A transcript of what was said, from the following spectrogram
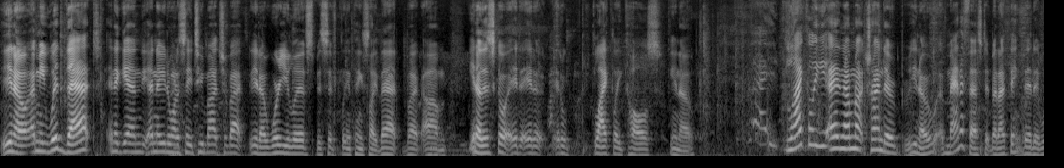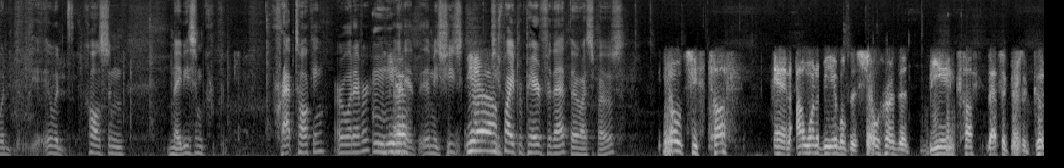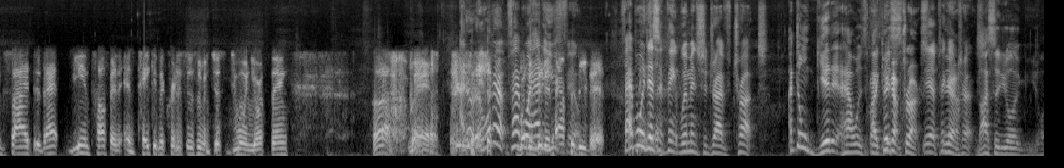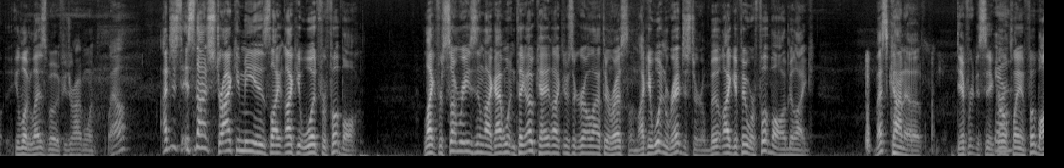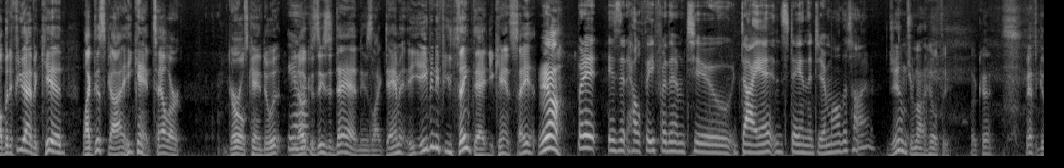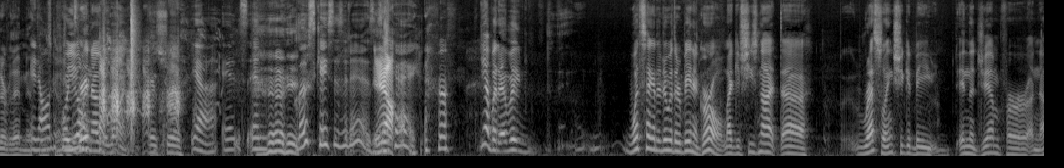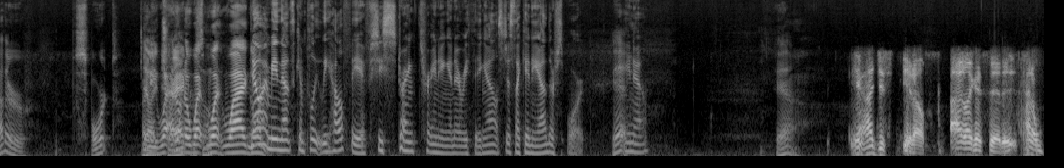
you know, I mean, with that, and again, I know you don't want to say too much about you know where you live specifically and things like that, but um, you know, this go it it it'll likely cause you know likely, and I'm not trying to you know manifest it, but I think that it would it would cause some maybe some crap talking or whatever. Yeah. Like, it- I mean, she's Yeah. she's probably prepared for that though, I suppose. you know, she's tough, and I want to be able to show her that being tough. That's a there's a good side to that. Being tough and, and taking the criticism and just doing your thing. Oh man, I don't know. What about Fat Boy? How do you have to feel? be that. Fat Boy doesn't think women should drive trucks. I don't get it. How it's like pickup it's- trucks. Yeah, pickup Yeah. trucks. I said you look you look lesbo if you drive one. Well, I just it's not striking me as like like it would for football. Like for some reason, like I wouldn't think, okay, like there's a girl out there wrestling. Like it wouldn't register. But like if it were football, I'd be like, that's kind of different to see a girl Yeah. playing football. But if you have a kid like this guy, he can't tell her girls can't do it, you know, because he's a dad and he's like, damn it. Even if you think that, you can't say it. Yeah. But it is it healthy for them to diet and stay in the gym all the time? Gyms are not healthy. Okay, we have to get over that myth. It all this well, you only know the one. That's true. Yeah, it's in most cases it is. It's Yeah. okay. Yeah, but I mean, what's that got to do with her being a girl? Like, if she's not uh, wrestling, she could be in the gym for another sport. I mean, like what, I don't track know or what, something. what, why. Going, no, I mean that's completely healthy if she's strength training and everything else, just like any other sport. yeah, You know. yeah. Yeah, I just, you know, I like I said, it's kind of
